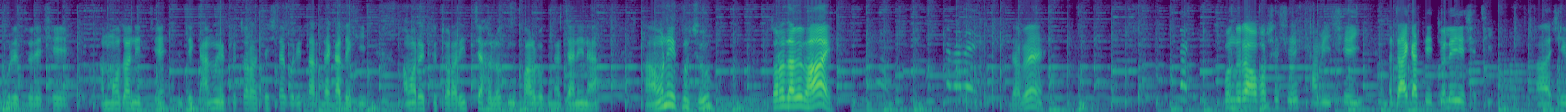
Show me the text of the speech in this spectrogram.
উপরে চড়ে সে মজা নিচ্ছে। দেখে আমিও একটু চড়ার চেষ্টা করি, তার দেখা দেখি। আমারও একটু চড়ার ইচ্ছা হলো, কিন্তু পারব কিনা জানি না। অনেক উঁচু। চড়া যাবে ভাই? যাবে? বন্ধুরা, অবশেষে আমি সেই জায়গাতে চলেই এসেছি। সেই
